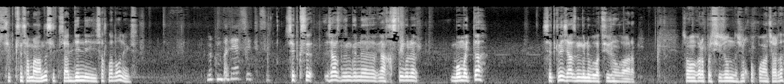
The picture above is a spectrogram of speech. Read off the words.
сеткісін салмағанда сеткісі отдельный сатылады ғой негізі. Bakın bana setkisi. сеткісі жаздың күні я қыстың күні болмайды да. Сеткіне жаздың күні болады сезонға қарап. Соған қарап бір сезонда жоқ болып қалған шығар да.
